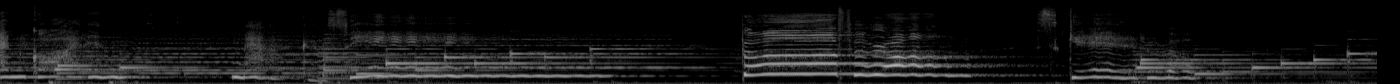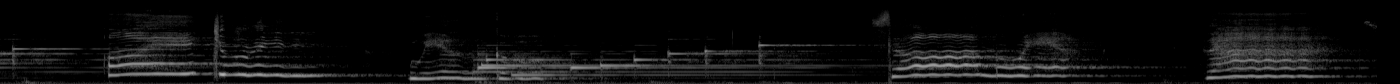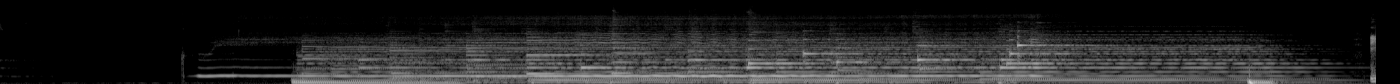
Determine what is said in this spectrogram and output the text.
and gardens magazine. From Skid Row. I dream we'll go somewhere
